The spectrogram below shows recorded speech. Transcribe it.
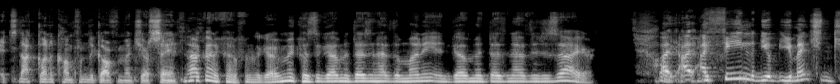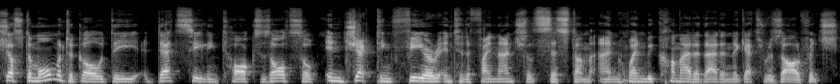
It's not going to come from the government. You're saying it's not going to come from the government because the government doesn't have the money and government doesn't have the desire. I, I, I, feel that you, you mentioned just a moment ago the debt ceiling talks is also injecting fear into the financial system. And when we come out of that and it gets resolved, which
